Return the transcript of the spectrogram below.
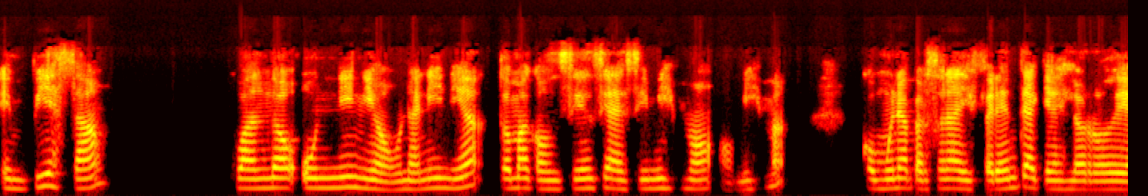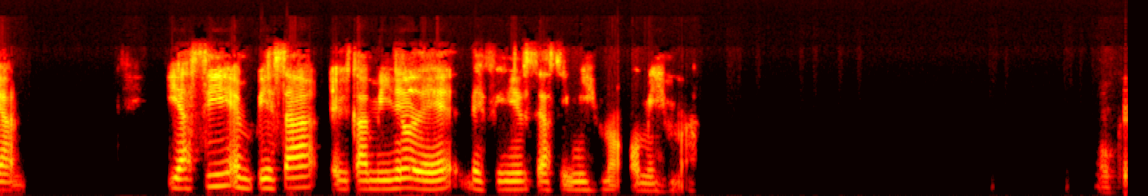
empieza cuando un niño o una niña toma conciencia de sí mismo o misma como una persona diferente a quienes lo rodean. Y así empieza el camino de definirse a sí mismo o misma. ok,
